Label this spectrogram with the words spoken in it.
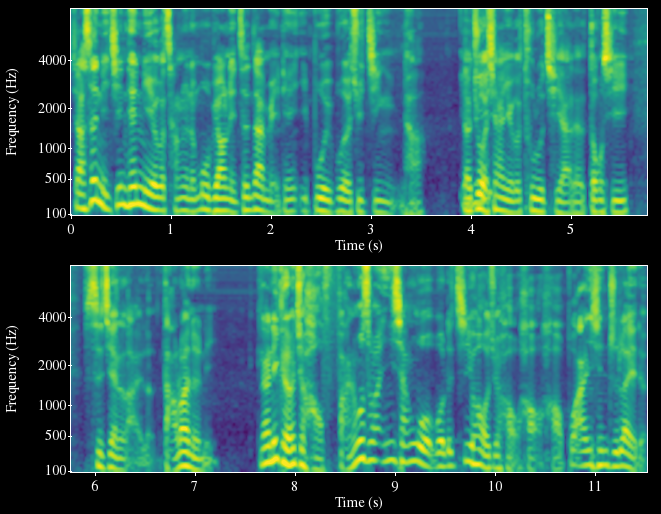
假设你今天你有个长远的目标，你正在每天一步一步的去经营它，那就我现在有个突如其来的东西事件来了，打乱了你，那你可能就好烦，为什么影响我我的计划？我就好好好不安心之类的。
